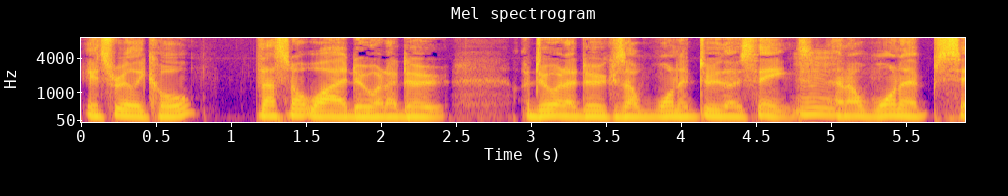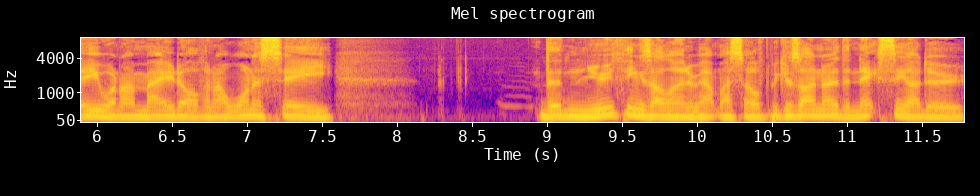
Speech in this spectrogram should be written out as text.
It's really cool. That's not why I do what I do. I do what I do because I want to do those things mm. and I want to see what I'm made of and I want to see the new things I learn about myself because I know the next thing I do,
